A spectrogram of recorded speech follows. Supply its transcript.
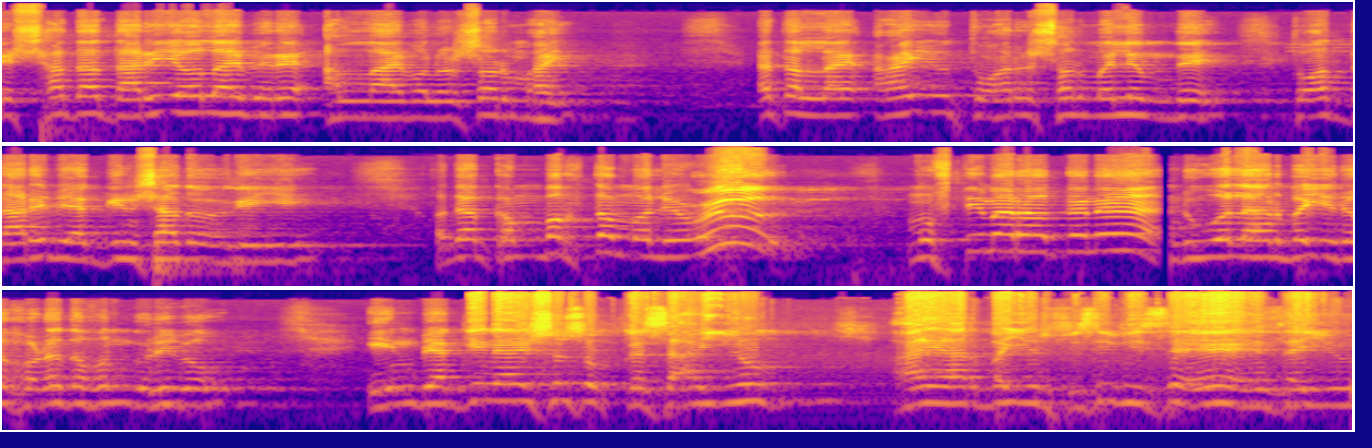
এই সাদা দাড়ি হলাই বেড়ে আল্লাহ বলো শর্মাই এত আল্লাহ আইও তোমার শর্মাইলাম দে তোমার দাড়ি বি একদিন সাদা হয়ে গেই হতে কম বক্ত মলি মুফতি মারা হতে না ডুবলে আর ভাই এর খড়ে দফন করিব ইন ব্যাগিন আইসো চোখকে চাইও আই আর ভাইয়ের ফিসি ফিসে যাইও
